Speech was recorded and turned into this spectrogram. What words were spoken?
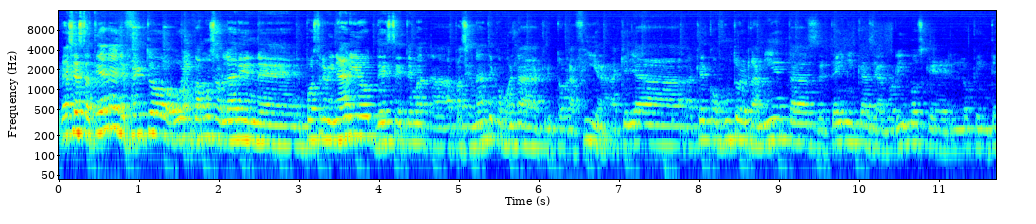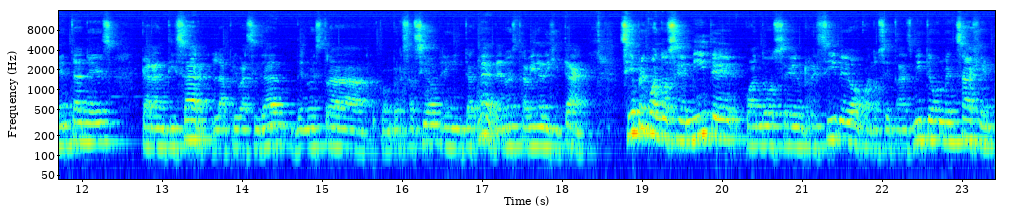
Gracias Tatiana, en efecto hoy vamos a hablar en, eh, postre binario de este tema apasionante como es la criptografía, aquella, aquel conjunto de herramientas, de técnicas, de algoritmos que lo que intentan es garantizar la privacidad de nuestra conversación en Internet, de nuestra vida digital. Siempre cuando se emite, cuando se recibe o cuando se transmite un mensaje,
